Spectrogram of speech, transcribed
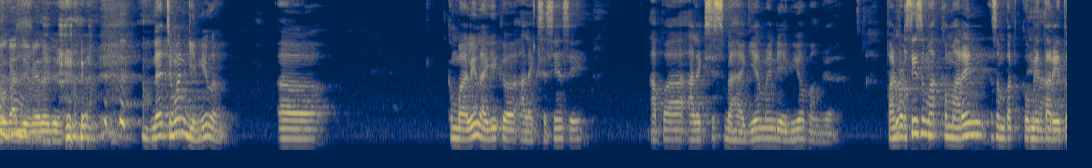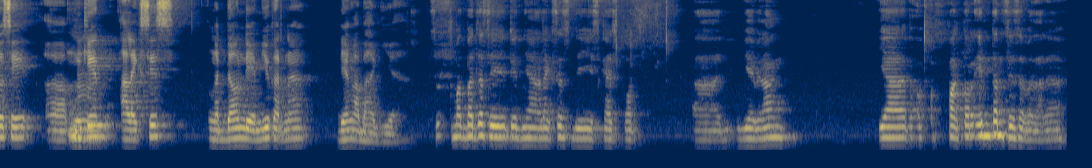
bukan cuy, beda. Nah cuman gini loh, eh, kembali lagi ke Alexisnya sih. Apa Alexis bahagia main di MU apa enggak? Van Persie sema- kemarin sempat komentar itu sih, eh, mungkin Alexis ngedown di MU karena dia nggak bahagia. sempat baca sih tweetnya Alexis di Sky Sport Eh, dia bilang ya faktor intens sih sebenarnya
